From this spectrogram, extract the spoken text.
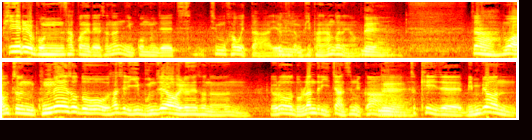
피해를 본 사건에 대해서는 인권 문제에 치- 침묵하고 있다. 이렇게 음. 좀 비판을 한 거네요. 네. 자, 뭐 아무튼 국내에서도 사실 이 문제와 관련해서는 여러 논란들이 있지 않습니까? 네. 특히 이제 민변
